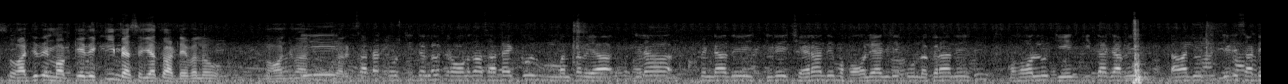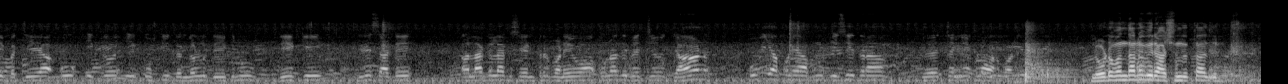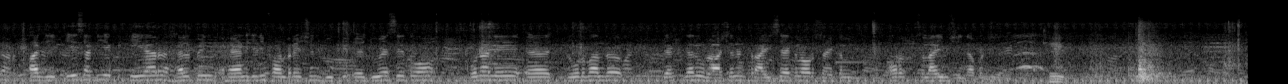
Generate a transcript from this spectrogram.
ਸੋ ਅੱਜ ਦੇ ਮੌਕੇ ਤੇ ਕੀ ਮੈਸੇਜ ਆ ਤੁਹਾਡੇ ਵੱਲੋਂ ਨੌਜਵਾਨ ਇਹ ਵਰਗ? ਸਾਡਾ ਕੁਸ਼ਤੀ ਦੰਗਲ ਕਰਾਉਣ ਦਾ ਸਾਡਾ ਇੱਕੋ ਹੀ ਮੰਤਵ ਆ ਜਿਹੜਾ ਪਿੰਡਾਂ ਦੇ ਜਿਹੜੇ ਸ਼ਹਿਰਾਂ ਦੇ ਮਾਹੌਲ ਆ ਜਿਹੜੇ ਉਹ ਨਗਰਾਂ ਦੇ ਮਾਹੌਲ ਨੂੰ ਚੇਂਜ ਕੀਤਾ ਜਾਵੇ ਤਾਂ ਜੋ ਜਿਹੜੇ ਸਾਡੇ ਬੱਚੇ ਆ ਉਹ ਇੱਕ ਇਹ ਕੁਸ਼ਤੀ ਦੰਗਲ ਨੂੰ ਦੇਖ ਨੂੰ ਦੇਖ ਕੇ ਜਿਹੜੇ ਸਾਡੇ ਅਲੱਗ-ਅਲੱਗ ਸੈਂਟਰ ਬਣੇ ਹੋ ਆ ਉਹਨਾਂ ਦੇ ਵਿੱਚ ਜਾਣ ਉਹ ਵੀ ਆਪਣੇ ਆਪ ਨੂੰ ਇਸੇ ਤਰ੍ਹਾਂ ਅ, ਚੰਗੇ ਭਲਵਾਨ ਬਣ ਜਾਣ ਲੋੜਵੰਦਾਂ ਨੂੰ ਵੀ ਰਾਸ਼ਨ ਦਿੱਤਾ ਅੱਜ? ਹਾਂਜੀ ਇਹ ਸਾਡੀ ਇੱਕ ਏਆਰ ਹੈਲਪਿੰਗ ਹੈਂਡ ਜਿਹੜੀ ਫਾਊਂਡੇਸ਼ਨ ਯੂ ਐਸ ਏ ਤੋਂ ਉਹਨਾਂ ਨੇ ਅ, ਲੋੜਵੰਦ ਵਿਅਕਤੀਆਂ ਨੂੰ ਰਾਸ਼ਨ ਟਰਾਈਸਾਈਕਲ ਔਰ ਸਾਈਕਲ ਔਰ ਸਿਲਾਈ ਮਸ਼ੀਨਾਂ ਵੰਡੀਆਂ। ਠੀਕ।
